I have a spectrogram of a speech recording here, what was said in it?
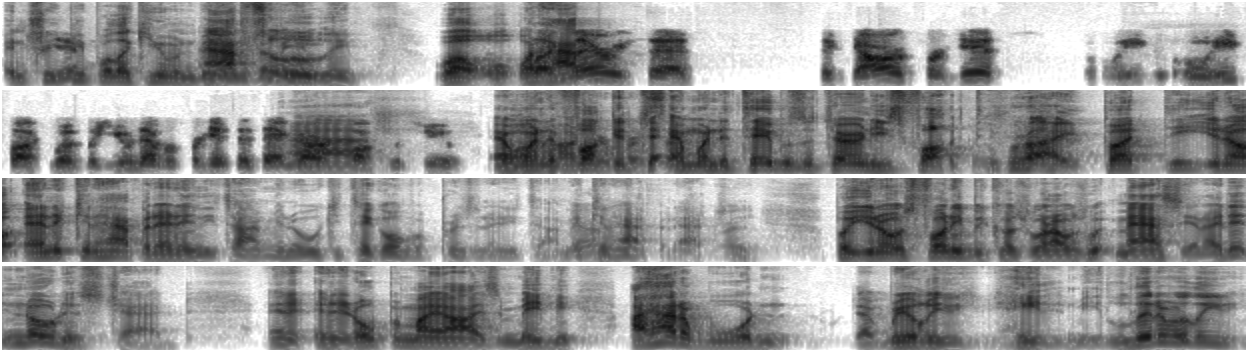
and treat Yeah. people like human beings. I mean, Absolutely. well, wh- what like happened? Larry said, the guard forgets who he who he fucked with, but you never forget that that guard Ah. fucked with you. and when the fucking t- and when the tables are turned, he's fucked. right? But the, you know, and it can happen at any time. You know, we can take over a prison anytime. Yeah. It can happen actually. But you know, it's funny because when I was with Massey, and I didn't know this, Chad, and it, and it opened my eyes and made me. I had a warden that really hated me. Literally,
